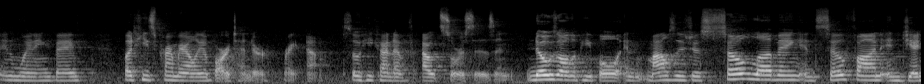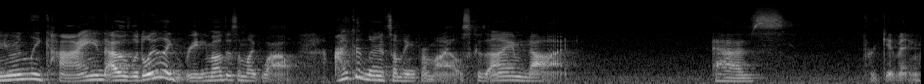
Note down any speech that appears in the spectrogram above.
in Waning Bay, but he's primarily a bartender right now. So he kind of outsources and knows all the people. And Miles is just so loving and so fun and genuinely kind. I was literally like reading about this. I'm like, wow, I could learn something from Miles because I am not as forgiving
